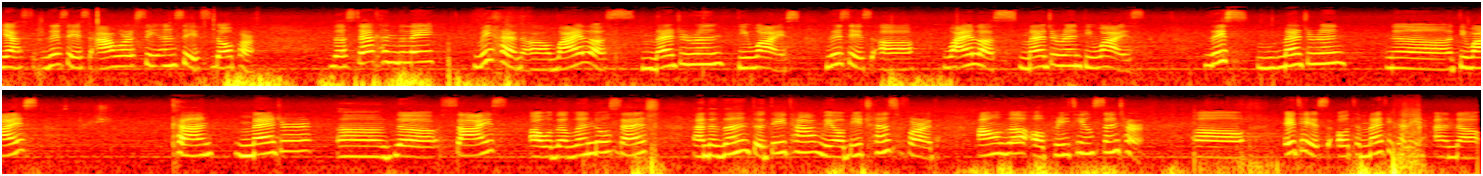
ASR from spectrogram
Yes, this is our CNC stopper. The secondly, we had a wireless measuring device. This is a wireless measuring device. This measuring uh, device can measure uh, the size of the window sash and then the data will be transferred on the operating center. Uh, it is automatically and uh,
